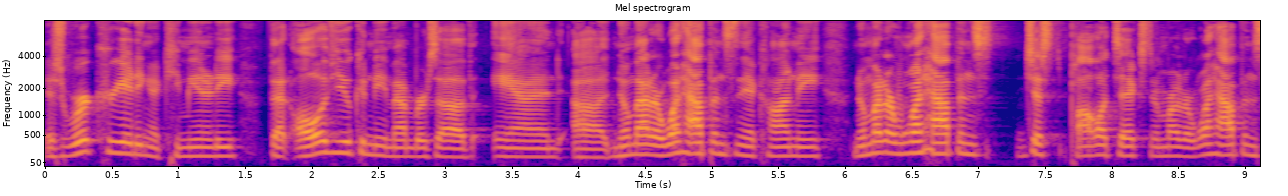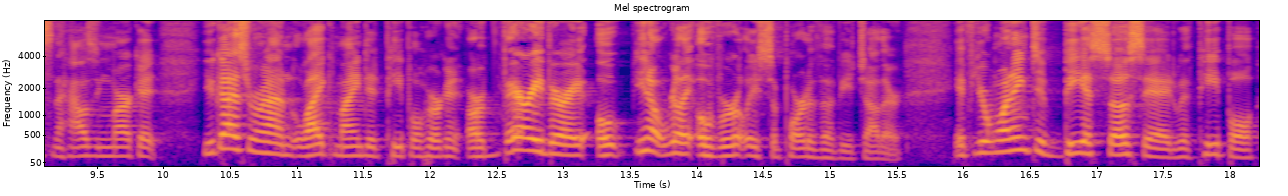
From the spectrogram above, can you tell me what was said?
is we're creating a community that all of you can be members of, and uh, no matter what happens in the economy, no matter what happens, just politics, no matter what happens in the housing market, you guys are around like-minded people who are going are very, very, you know, really overtly supportive of each other. If you're wanting to be associated with people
